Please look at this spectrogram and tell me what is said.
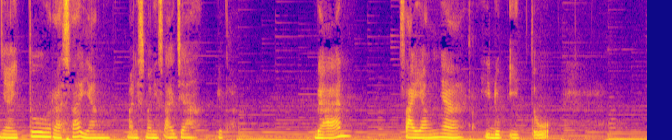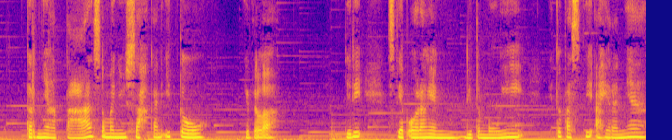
nya itu rasa yang manis-manis aja gitu. Dan sayangnya hidup itu ternyata semenyusahkan itu gitu loh jadi setiap orang yang ditemui itu pasti akhirannya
